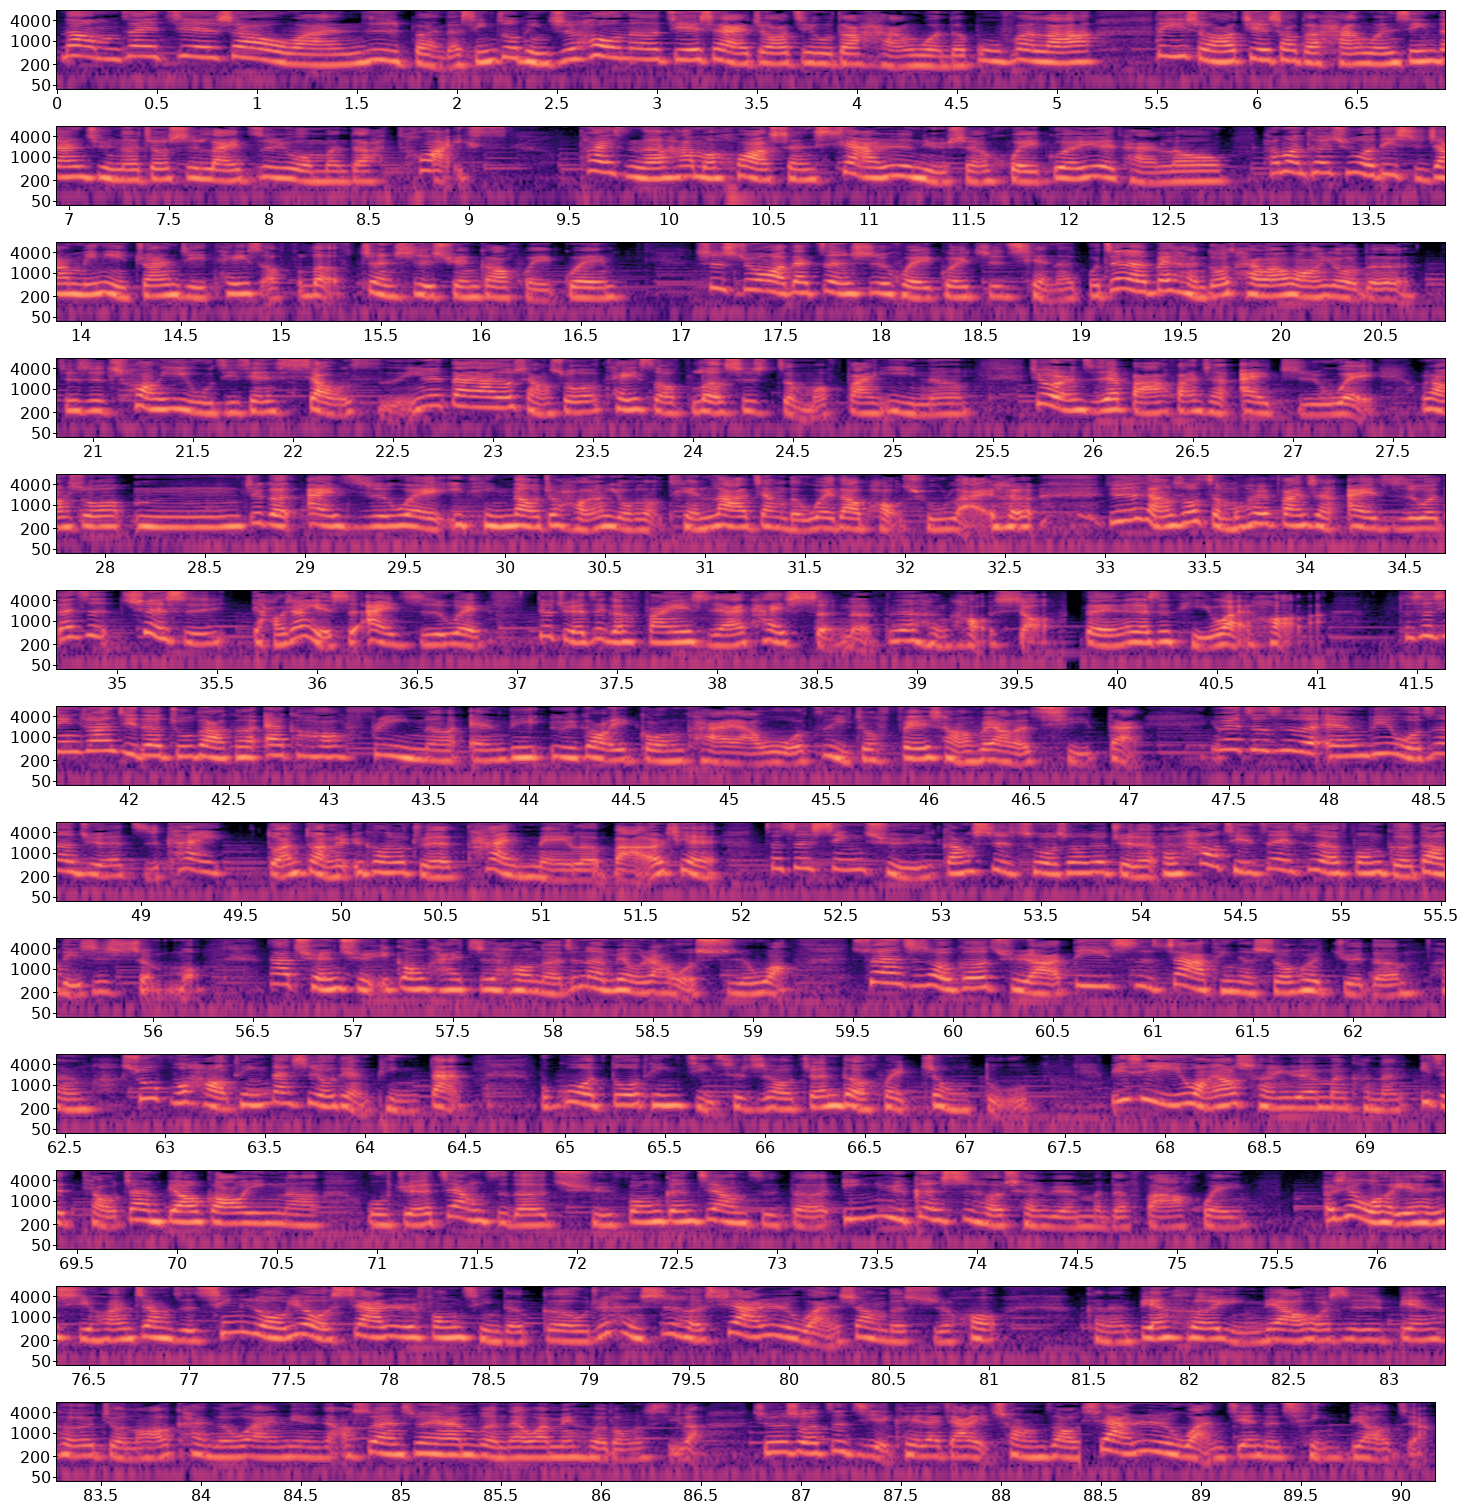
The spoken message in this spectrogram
那我们在介绍完日本的新作品之后呢，接下来就要进入到韩文的部分啦。第一首要介绍的韩文新单曲呢，就是来自于我们的 Twice。Twice 呢，他们化身夏日女神回归乐坛喽。他们推出了第十张迷你专辑《Taste of Love》，正式宣告回归。是说啊，在正式回归之前呢，我真的被很多台湾网友的就是创意无极限笑死，因为大家都想说 Taste of Love 是怎么翻译呢？就有人直接把它翻成爱之味。我想说，嗯，这个爱之味一听到就好像有种甜辣酱的味道跑出来了，就是想说怎么会翻成爱之味？但是确实好像也是爱之味，就觉得这个翻译实在太神了，真的很好笑。对，那个是题外话啦。这是新专辑的主打歌《Alcohol Free》呢，MV 预告一公开啊，我自己就非常非常的期待，因为这次的 MV 我真的觉得只看短短的预告就觉得太美了吧，而且这次新曲刚试出的时候就觉得很好奇这一次的风格到底是什么。那全曲一公开之后呢，真的没有让我失望。虽然这首歌曲啊，第一次乍听的时候会觉得很舒服好听，但是有点平淡。不过多听几次之后，真的会中毒。比起以往要成员们可能一直挑战飙高音呢，我觉得这样子的曲风跟这样子的音域更适合成员们的发挥。而且我也很喜欢这样子轻柔又有夏日风情的歌，我觉得很适合夏日晚上的时候，可能边喝饮料或是边喝酒，然后看着外面这样。虽然虽然不能在外面喝东西了，就是说自己也可以在家里创造夏日晚间的情调这样。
